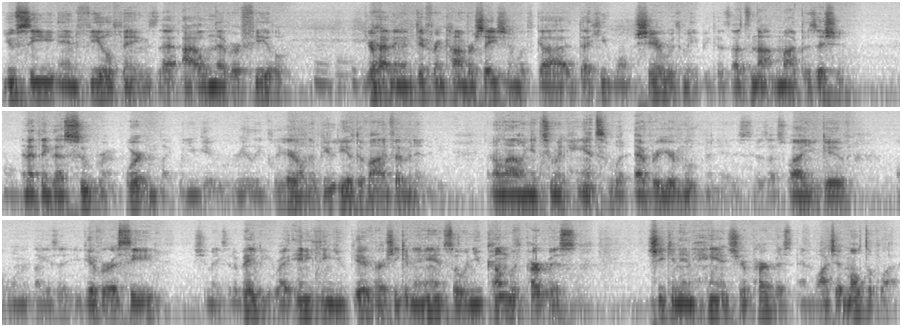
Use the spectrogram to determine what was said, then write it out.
You see and feel things that I'll never feel. Mm-hmm. You're having a different conversation with God that He won't share with me because that's not my position. Mm-hmm. And I think that's super important. Like when you get really clear on the beauty of divine femininity and allowing it to enhance whatever your movement is. Because that's why you give a woman, like I said, you give her a seed, she makes it a baby, right? Anything you give her, she can enhance. So when you come with purpose, she can enhance your purpose and watch it multiply,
